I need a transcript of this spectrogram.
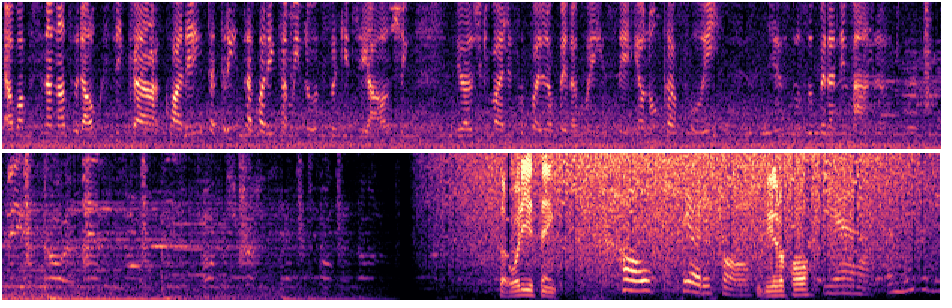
É uma piscina natural que fica 40, 30, 40 minutos aqui de Austin. Eu acho que vale super a pena conhecer. Eu nunca fui e estou super animada. So, what do you think? Oh, beautiful. Beautiful? Yeah, é muito lindo.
